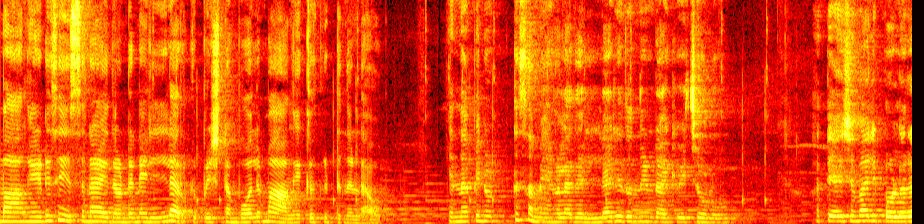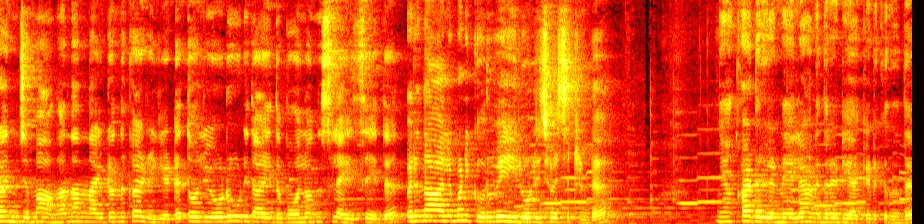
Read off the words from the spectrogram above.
മാങ്ങയുടെ സീസൺ ആയതുകൊണ്ട് തന്നെ എല്ലാവർക്കും ഇപ്പോൾ ഇഷ്ടം പോലെ മാങ്ങയൊക്കെ കിട്ടുന്നുണ്ടാവും. എന്നാൽ പിന്നെ ഒട്ട് സമയങ്ങൾ അതെല്ലാവരും ഇതൊന്നും ഉണ്ടാക്കി വെച്ചോളൂ. അത്യാവശ്യം വലിപ്പമുള്ള ഒരു അഞ്ച് മാങ്ങ നന്നായിട്ടൊന്ന് കഴുകിയിട്ട് തൊലിയോടുകൂടി ഇതാ ഇതുപോലെ ഒന്ന് സ്ലൈസ് ചെയ്ത് ഒരു നാല് മണിക്കൂർ വെയിൽ ഒളിച്ച് വെച്ചിട്ടുണ്ട്. ഞാൻ കടുകെണ്ണയിലാണ് ഇത് റെഡിയാക്കി എടുക്കുന്നത്.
